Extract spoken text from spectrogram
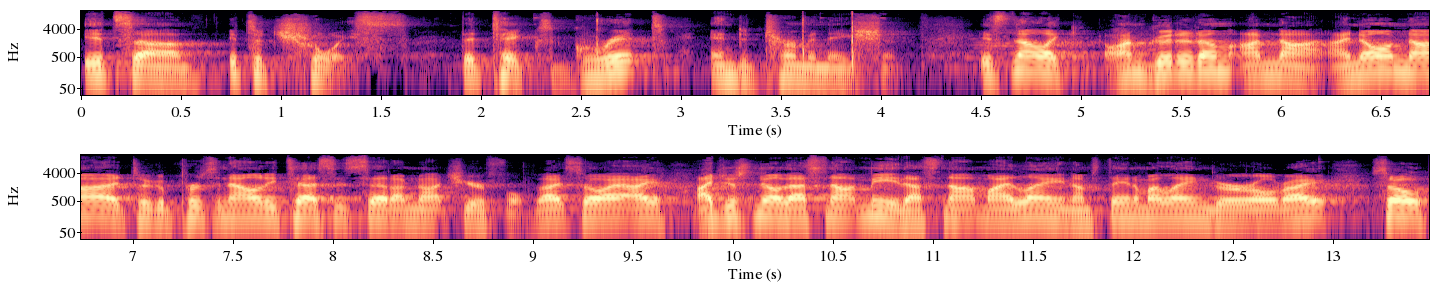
It's a, it's a choice that takes grit and determination. It's not like I'm good at them, I'm not. I know I'm not. I took a personality test, it said I'm not cheerful. Right? So I, I, I just know that's not me. That's not my lane. I'm staying in my lane, girl, right? So,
